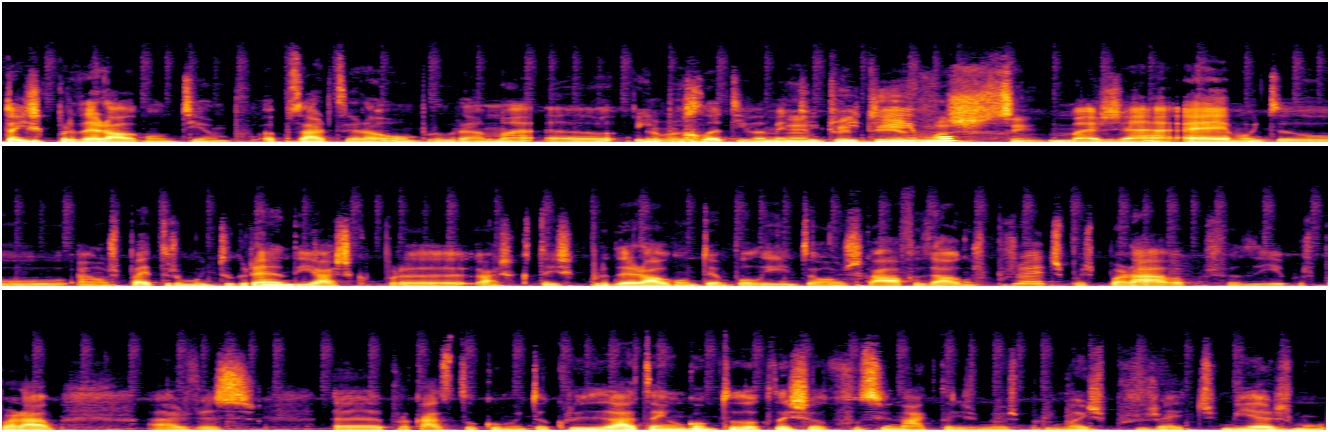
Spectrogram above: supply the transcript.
Tens que perder algum tempo, apesar de ser um programa uh, É relativamente é intuitivo, mas sim. mas já é muito é um espectro muito grande e acho que para acho que tens que perder algum tempo ali então eu chegava a fazer alguns projetos depois parava depois fazia depois parava às vezes ah, por acaso estou com muita curiosidade tenho um computador que deixou de funcionar que tem os meus primeiros projetos mesmo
